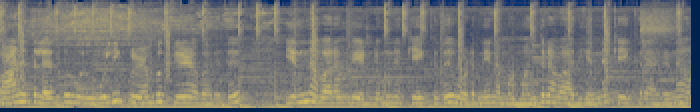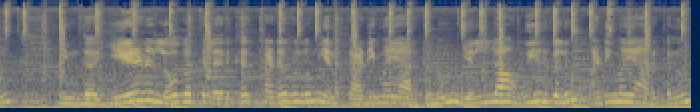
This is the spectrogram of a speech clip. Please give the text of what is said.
வானத்திலேருந்து ஒரு ஒளி பிழம்பு கீழே வருது. என்ன வரம் வேண்டும்னு கேட்குது உடனே நம்ம மந்திரவாதி என்ன கேட்குறாருன்னா இந்த ஏழு லோகத்தில் இருக்க கடவுளும் எனக்கு அடிமையாக இருக்கணும். எல்லா உயிர்களும் அடிமையாக இருக்கணும்.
